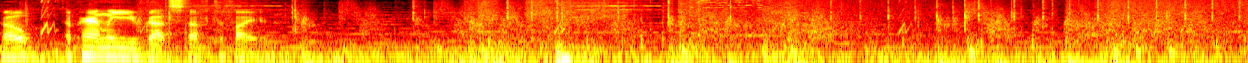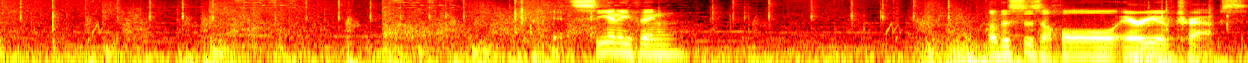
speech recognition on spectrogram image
Oh, apparently you've got stuff to fight. I can't see anything. Oh, this is a whole area of traps.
